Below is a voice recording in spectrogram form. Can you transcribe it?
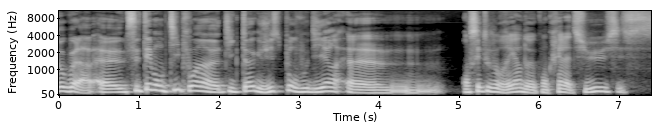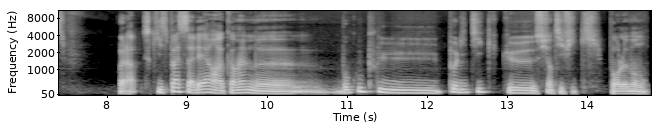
Donc voilà, euh, c'était mon petit point euh, TikTok, juste pour vous dire, euh, on sait toujours rien de concret là-dessus. Voilà, ce qui se passe a l'air quand même beaucoup plus politique que scientifique pour le moment.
